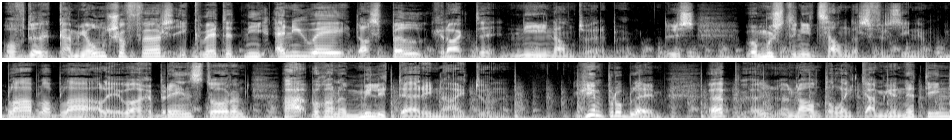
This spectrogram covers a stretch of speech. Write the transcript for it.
Of de camionchauffeurs? Ik weet het niet. Anyway, dat spel raakte niet in Antwerpen. Dus we moesten iets anders verzinnen. Bla bla bla. Allee, we gebrainstormd. Ah, we gaan een military night doen. Geen probleem. Hup, een aantal een camionet in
